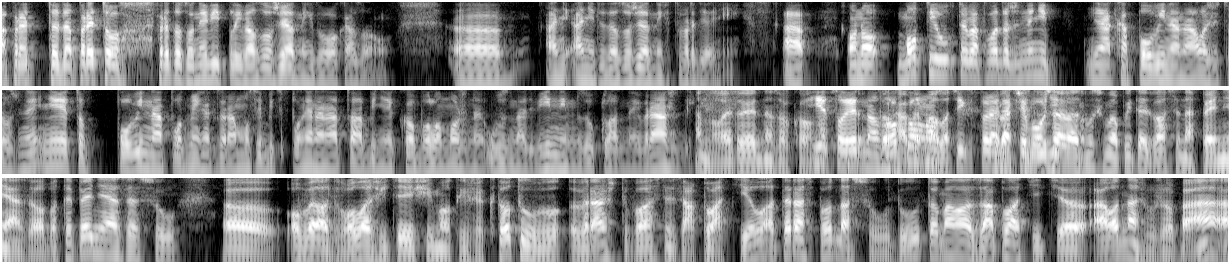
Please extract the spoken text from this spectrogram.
a pre, teda preto, preto to nevyplýva zo žiadnych dôkazov. Uh, ani, ani teda zo žiadnych tvrdení. A ono, motív, treba povedať, že není nejaká povinná náležitosť. Nie, nie je to povinná podmienka, ktorá musí byť splnená na to, aby niekoho bolo možné uznať vinným z úkladnej vraždy. Áno, je to jedna z okolností. Je to jedna to, z okolností, ktoré teda, nejaké vodítko. sa vás musím opýtať vlastne na peniaze, lebo tie peniaze sú uh, oveľa dôležitejší motív, že kto tú vraždu vlastne zaplatil a teraz podľa súdu to mala zaplatiť uh, Alena Žužová a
